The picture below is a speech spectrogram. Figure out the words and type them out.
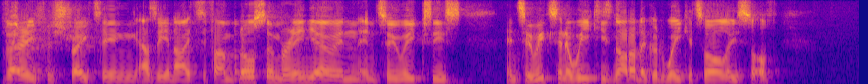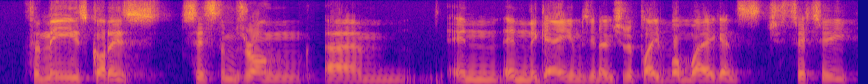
Very frustrating as a United fan, but also Mourinho in, in two weeks. He's in two weeks in a week. He's not had a good week at all. He's sort of for me, he's got his systems wrong um, in in the games. You know, he should have played one way against City,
